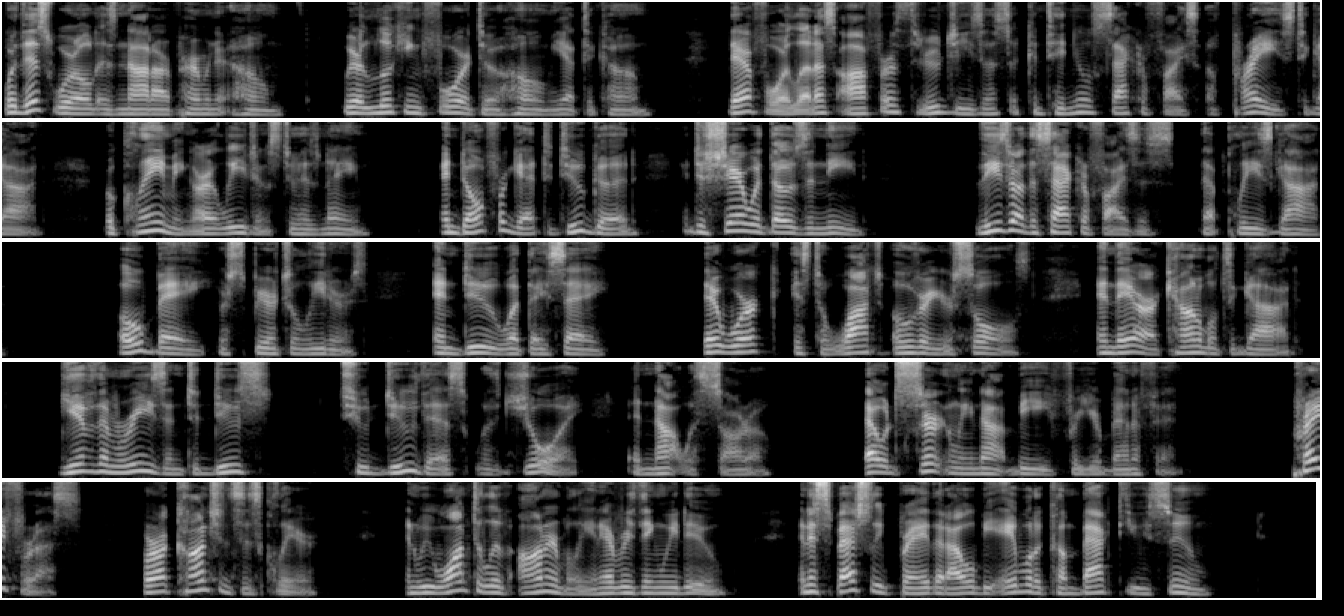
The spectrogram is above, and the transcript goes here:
For this world is not our permanent home. We are looking forward to a home yet to come. Therefore, let us offer through Jesus a continual sacrifice of praise to God, proclaiming our allegiance to his name. And don't forget to do good and to share with those in need. These are the sacrifices that please God. Obey your spiritual leaders and do what they say. Their work is to watch over your souls, and they are accountable to God. Give them reason to do, to do this with joy and not with sorrow. That would certainly not be for your benefit. Pray for us, for our conscience is clear, and we want to live honorably in everything we do. And especially pray that I will be able to come back to you soon.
